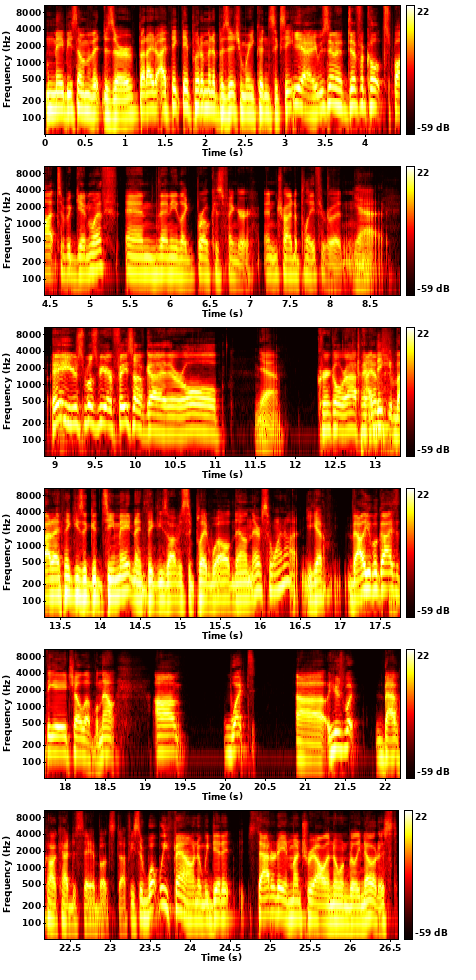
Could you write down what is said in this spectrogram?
Maybe some of it deserved, but I, I think they put him in a position where he couldn't succeed. Yeah, he was in a difficult spot to begin with, and then he like broke his finger and tried to play through it. And, Yeah. Hey, you're supposed to be our face-off guy. They're all Yeah. crinkle wrap hand. I think, but I think he's a good teammate, and I think he's obviously played well down there. So why not? You have valuable guys at the AHL level. Now, um, what? Uh, here's what Babcock had to say about stuff. He said, "What we found, and we did it Saturday in Montreal, and no one really noticed.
